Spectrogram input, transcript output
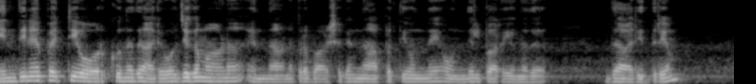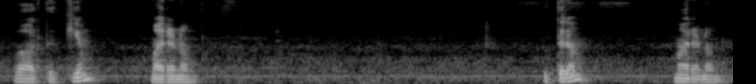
എന്തിനെപ്പറ്റി ഓർക്കുന്നത് അരോചകമാണ് എന്നാണ് പ്രഭാഷകൻ നാൽപ്പത്തി ഒന്ന് ഒന്നിൽ പറയുന്നത്. ദാരിദ്ര്യം വാർദ്ധക്യം മരണം. ഉത്തരം മരണം.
